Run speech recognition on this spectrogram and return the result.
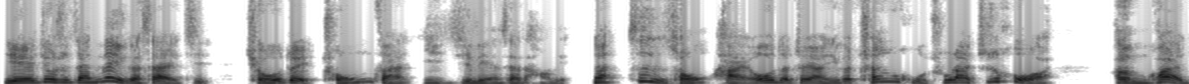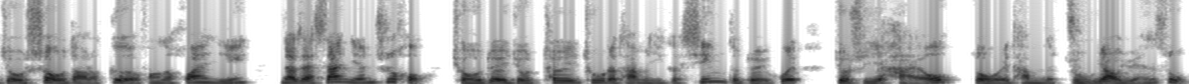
也就是在那个赛季，球队重返乙级联赛的行列。那自从海鸥的这样一个称呼出来之后啊，很快就受到了各方的欢迎。那在三年之后，球队就推出了他们一个新的队徽，就是以海鸥作为他们的主要元素。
